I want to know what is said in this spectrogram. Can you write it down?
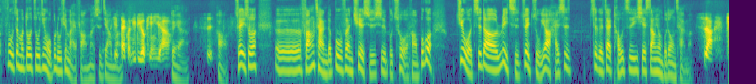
付这么多租金，我不如去买房嘛，是这样吗？贷款利率又便宜啊。对啊，是。好，所以说呃，房产的部分确实是不错哈。不过据我知道，REITs 最主要还是这个在投资一些商用不动产嘛。是啊，其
